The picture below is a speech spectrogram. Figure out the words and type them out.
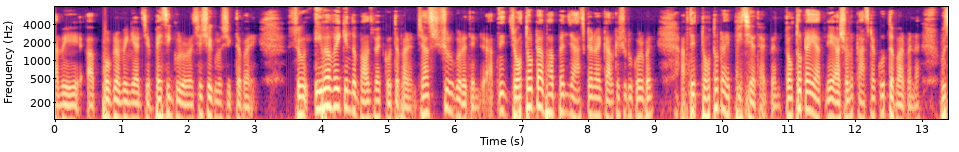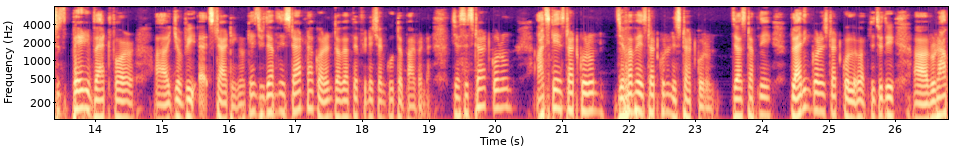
আমি প্রোগ্রামিংয়ের যে বেসিকগুলো রয়েছে সেগুলো শিখতে পারি। সো এইভাবেই কিন্তু বাউন্স ব্যাক করতে পারেন। জাস্ট শুরু করে দিন। আপনি যতটা ভাববেন যে আজকে নয়, কালকে শুরু করবেন, আপনি ততটাই পিছিয়ে থাকবেন। ততটাই আপনি আসলে কাজটা করতে পারবেন না। Which is very bad for your starting okay যদি আপনি স্টার্ট না করেন, তবে আপনি ফিনিশিং করতে পারবেন না। জাস্ট স্টার্ট করুন, আজকে স্টার্ট করুন, যেভাবে স্টার্ট করুন স্টার্ট করুন। জাস্ট আপনি প্ল্যানিং করা স্টার্ট করলেও আপনি যদি রাফ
